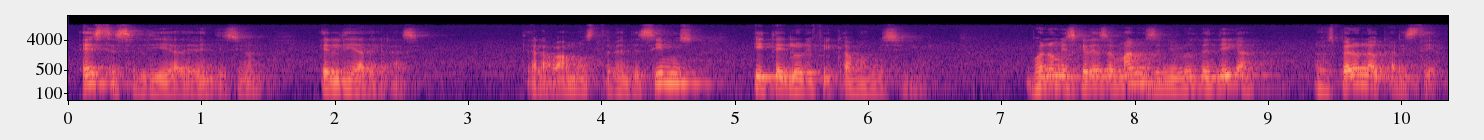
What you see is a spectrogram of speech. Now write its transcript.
Este es el día de bendición, el día de gracia. Te alabamos, te bendecimos y te glorificamos, mi Señor. Bueno, mis queridos hermanos, Señor los bendiga. Los espero en la Eucaristía.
